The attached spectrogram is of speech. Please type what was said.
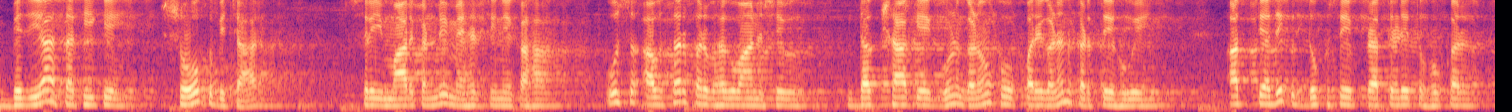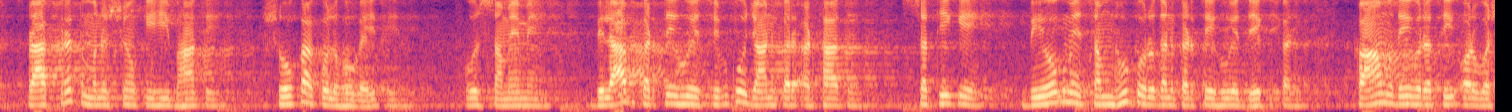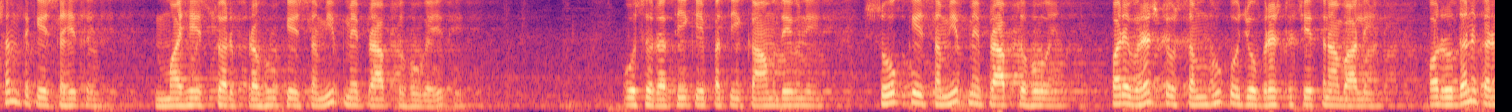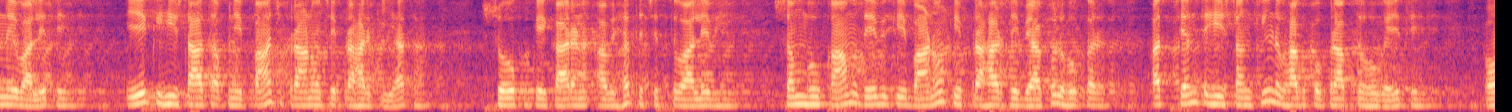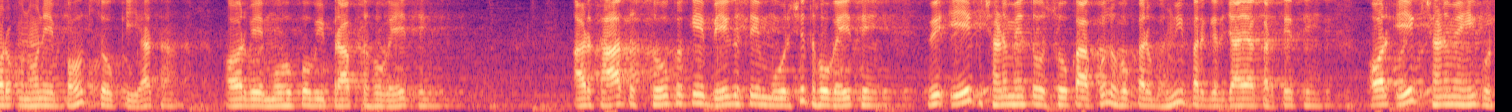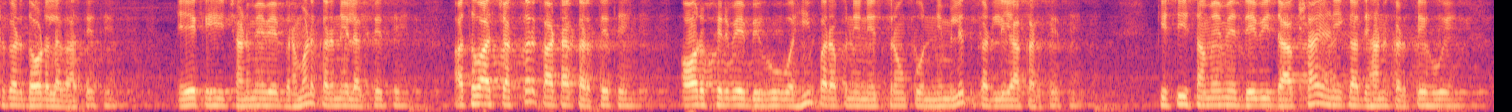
विजया सखी के शोक विचार। श्री मार्कंडे महर्षि ने कहा, उस अवसर पर भगवान शिव दक्षा के गुण गणों को परिगणन करते हुए अत्यधिक दुख से प्रतड़ित होकर प्राकृत मनुष्यों की ही भांति शोकाकुल हो गए थे। उस समय में विलाप करते हुए शिव को जानकर अर्थात सती के वियोग में शंभु को रुदन करते हुए देखकर कामदेव रति और वसंत के सहित महेश्वर प्रभु के समीप में प्राप्त हो गए थे। उस रति के पति कामदेव ने शोक के समीप में प्राप्त हुए, परिभ्रष्ट शंभु को जो भ्रष्ट चेतना वाले और रुदन करने वाले थे, एक ही साथ अपने पाँच प्राणों से प्रहार किया था। शोक के कारण अभ्यत चित्त वाले भी शंभु कामदेव के बाणों के प्रहार से व्याकुल होकर अत्यंत ही संकीर्ण भाव को प्राप्त हो गए थे और उन्होंने बहुत शोक किया था और वे मोह को भी प्राप्त हो गए थे। अर्थात शोक के वेग से मूर्छित हो गए थे। वे एक क्षण में तो शोकाकुल होकर भूमि पर गिर जाया करते थे और एक क्षण में ही उठकर दौड़ लगाते थे। एक ही क्षण में वे भ्रमण करने लगते थे अथवा चक्कर काटा करते थे। और फिर वे विभु वहीं पर अपने नेत्रों को निमिलित कर लिया करते थे। किसी समय में देवी दाक्षायणी का ध्यान करते हुए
